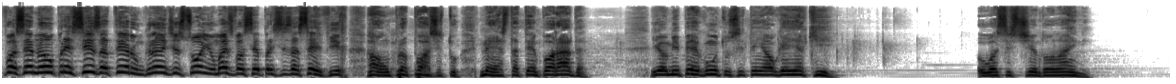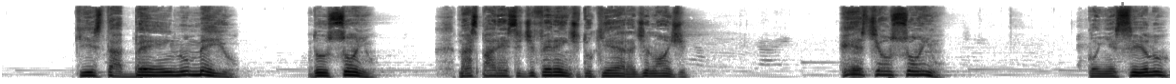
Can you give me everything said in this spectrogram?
Você não precisa ter um grande sonho, mas você precisa servir a um propósito nesta temporada. E eu me pergunto se tem alguém aqui, ou assistindo online, que está bem no meio do sonho, mas parece diferente do que era de longe. Este é o sonho: conhecê-lo,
